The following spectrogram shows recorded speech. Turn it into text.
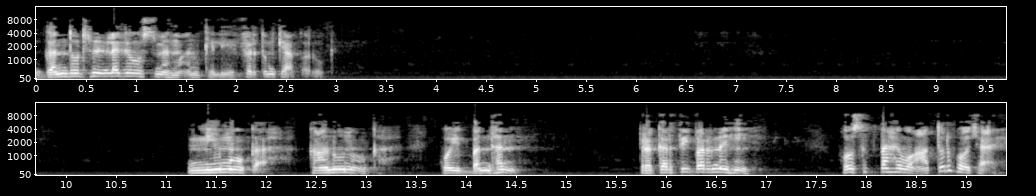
गंध उठने लगे उस मेहमान के लिए। फिर तुम क्या करोगे? नियमों का, कानूनों का कोई बंधन प्रकृति पर नहीं हो। सकता है वो आतुर हो जाए,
